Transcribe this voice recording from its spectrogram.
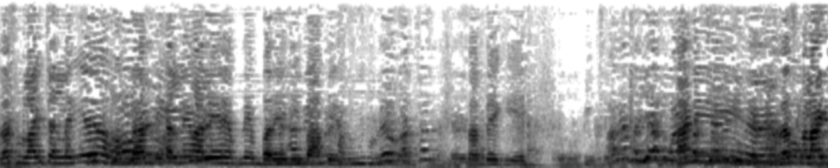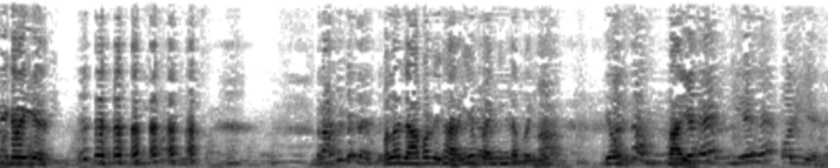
रसमलाई चल रही है हम घर निकलने वाले हैं अपने बरेली वापस सब देखिए रस मलाई दिख रही है मतलब जहाँ पर दिखा रही है पैकिंग कर रही है क्यों भाई ये है ये है और ये है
